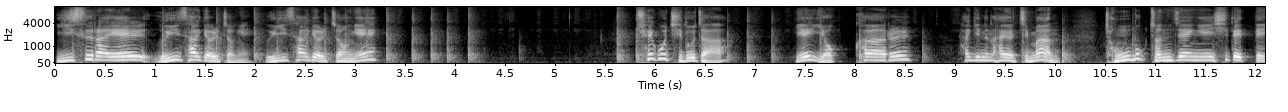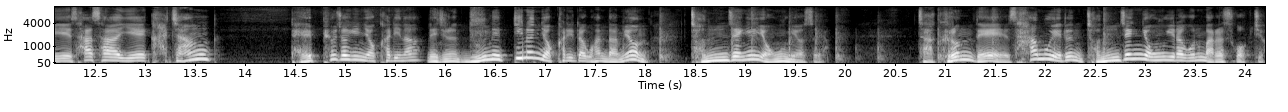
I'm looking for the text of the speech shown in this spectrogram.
이스라엘 의사결정의 의사결정의 최고 지도자의 역할을 하기는 하였지만 정복 전쟁의 시대 때의 사사의 가장 대표적인 역할이나 내지는 눈에 띄는 역할이라고 한다면 전쟁의 영웅이었어요. 자, 그런데 사무엘은 전쟁 영웅이라고는 말할 수가 없죠.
